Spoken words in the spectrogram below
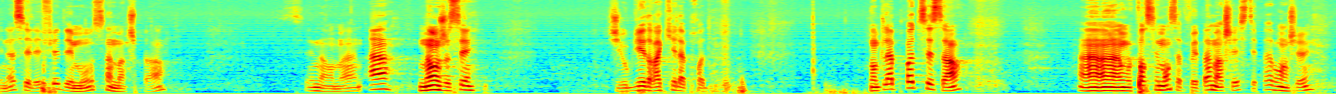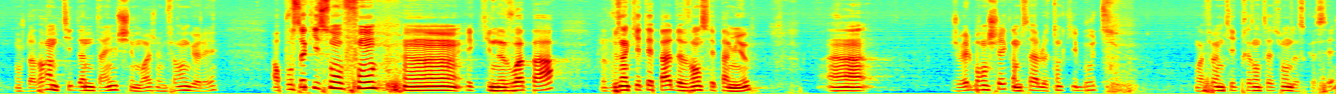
Et là, c'est l'effet démo, ça ne marche pas. C'est normal. Ah, non, je sais. J'ai oublié de raquer la prod. Donc la prod, c'est ça. Euh, forcément, ça ne pouvait pas marcher, c'était pas branché. Donc je dois avoir un petit downtime chez moi, je vais me faire engueuler. Alors pour ceux qui sont au fond euh, et qui ne voient pas, ne vous inquiétez pas, devant c'est pas mieux. Euh, je vais le brancher comme ça, le temps qu'il boot, on va faire une petite présentation de ce que c'est.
